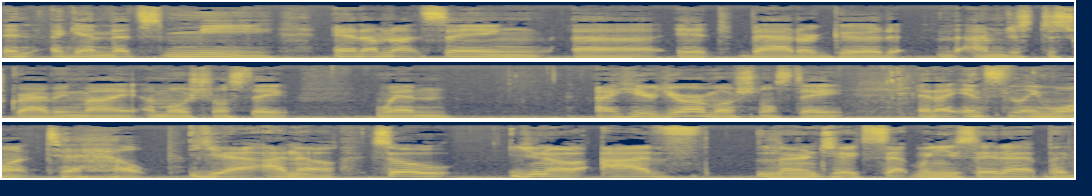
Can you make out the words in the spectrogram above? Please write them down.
And again, that's me, and I'm not saying uh, it bad or good. I'm just describing my emotional state when I hear your emotional state, and I instantly want to help. Yeah, I know. So you know, I've learned to accept when you say that, but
